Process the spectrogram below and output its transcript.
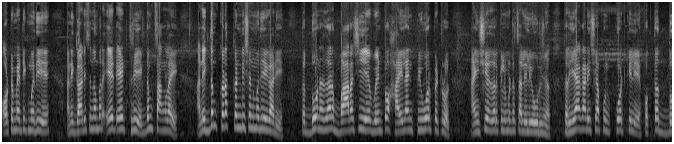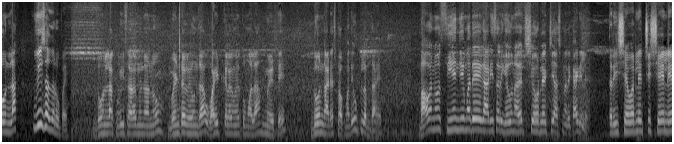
ऑटोमॅटिकमध्ये आहे. आणि गाडीचा नंबर एट एट थ्री एकदम चांगला आहे. आणि एकदम कडक कंडिशनमध्ये आहे गाडी. तर दोन हजार बाराची आहे वेंटो हायलाईन प्युअर पेट्रोल ऐंशी हजार किलोमीटर चाललेली ओरिजिनल तर या गाडीची आपण कोट केली आहे फक्त दोन लाख वीस हजार रुपये. दोन लाख वीस हजार मित्रांनो वेंटो घेऊन जा. व्हाईट कलरमध्ये तुम्हाला मिळते. दोन गाड्या स्टॉकमध्ये उपलब्ध आहेत. भावानो सी एन जीमध्ये गाडी सर घेऊन आलेत. शेवरलेटची असणार. आहे काय दिलं तर ही शेवरलेटची शेल आहे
